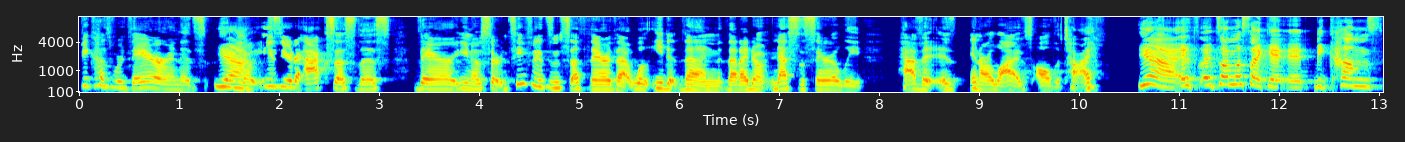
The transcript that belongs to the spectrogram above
because we're there and it's yeah. you know easier to access this there, you know, certain seafoods and stuff there that we'll eat it then that I don't necessarily have it in our lives all the time. Yeah, it's it's almost like it it becomes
